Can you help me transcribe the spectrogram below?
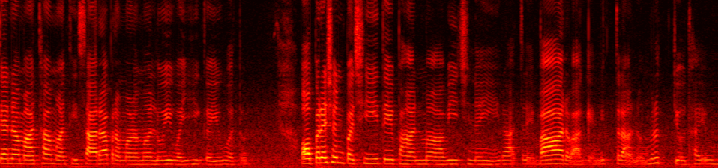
તેના માથામાંથી સારા પ્રમાણમાં લોહી વહી ગયું હતું. ઓપરેશન પછી તે ભાનમાં આવી જ નહીં. રાત્રે બાર વાગે મિત્રાનું મૃત્યુ થયું.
